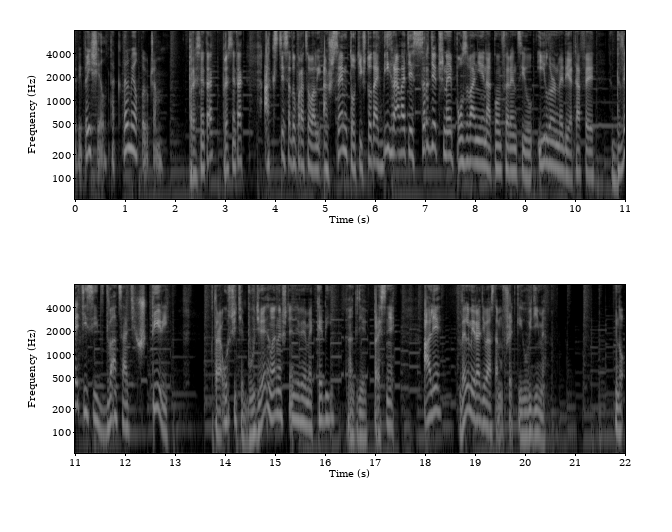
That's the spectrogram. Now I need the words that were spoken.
že by prišiel, tak veľmi odporúčam. Presne tak, presne tak. Ak ste sa dopracovali až sem, totiž to tak vyhrávate srdečné pozvanie na konferenciu eLearn Media Cafe 2024, ktorá určite bude, len ešte nevieme kedy a kde presne. Ale veľmi radi vás tam všetkých uvidíme. No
